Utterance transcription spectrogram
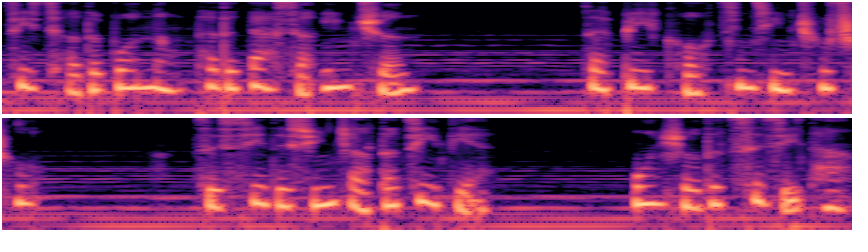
技巧的拨弄他的大小阴唇，在闭口进进出出，仔细的寻找到祭点，温柔的刺激他，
